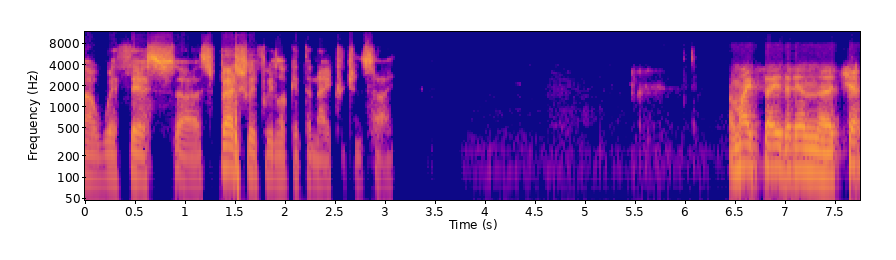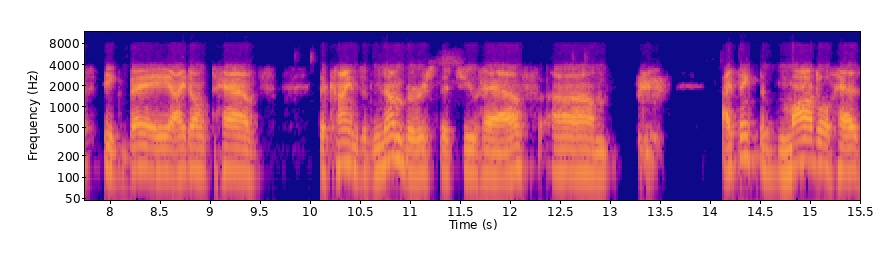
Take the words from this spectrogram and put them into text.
uh, with this, uh, especially if we look at the nitrogen side. I might say that in the Chesapeake Bay, I don't have the kinds of numbers that you have. Um, I think the model has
